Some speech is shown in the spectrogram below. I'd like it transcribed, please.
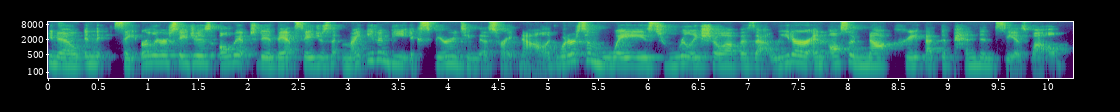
you know in the say earlier stages all the way up to the advanced stages that might even be experiencing this right now? Like what are some ways to really show up as that leader and also not create that dependency as well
